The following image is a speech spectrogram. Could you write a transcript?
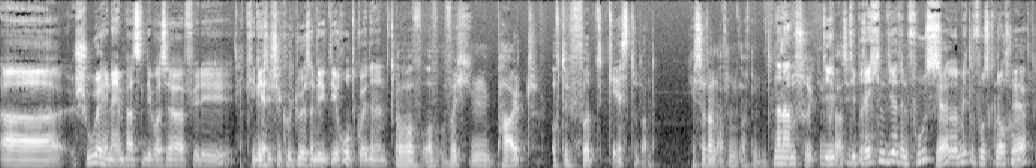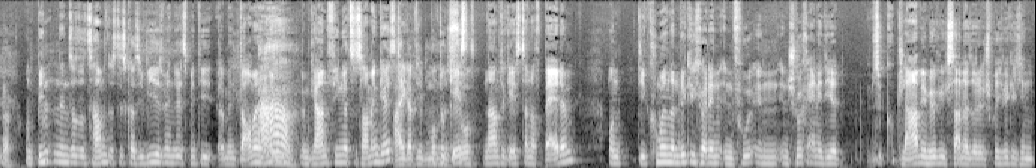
äh, Schuhe hineinpassen, die was ja für die chinesische Kultur sind, die, die rot-goldenen. Aber auf, auf, auf welchen Part of the foot gehst du dann? Gehst du dann auf den, auf den Nein, nein, Fußrücken die, quasi? die brechen dir den Fuß, Ja. äh, Mittelfußknochen Ja, und binden den so zusammen, dass das quasi wie ist, wenn du jetzt mit, die, äh, mit dem Daumen Ah. und mit dem kleinen Finger zusammengehst. Ah, ich glaub, die machen und du gehst, so. Nein, du gehst dann auf beidem und die kommen dann wirklich halt in, in, in, in Schurch eine, die so klar wie möglich sind, also sprich wirklich in,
